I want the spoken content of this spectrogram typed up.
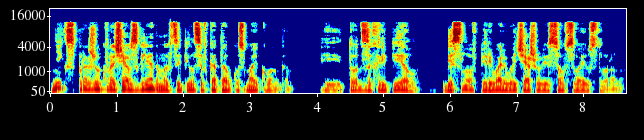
Никс прожег врача взглядом и вцепился в каталку с Майконгом. И тот захрипел, без слов переваливая чашу весов в свою сторону.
